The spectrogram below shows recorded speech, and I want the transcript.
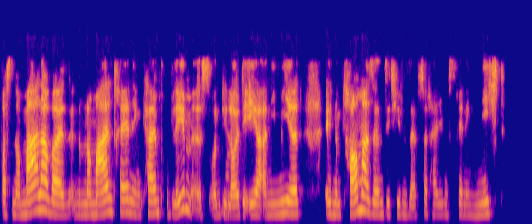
was normalerweise in einem normalen Training kein Problem ist und die Leute eher animiert, in einem traumasensitiven Selbstverteidigungstraining nicht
